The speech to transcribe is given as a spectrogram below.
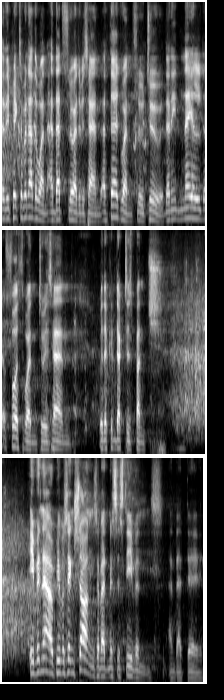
Then he picked up another one, and that flew out of his hand. A third one flew too. Then he nailed a fourth one to his hand with a conductor's punch. Even now, people sing songs about Mr. Stevens and that day.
